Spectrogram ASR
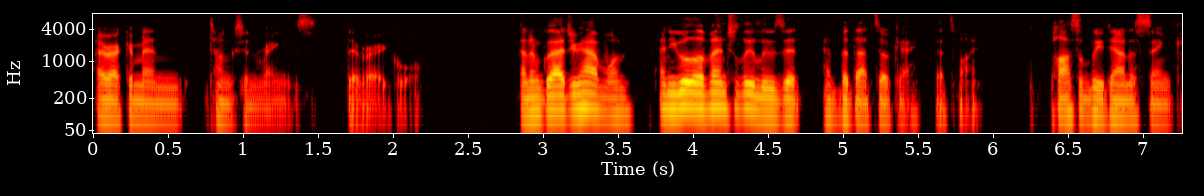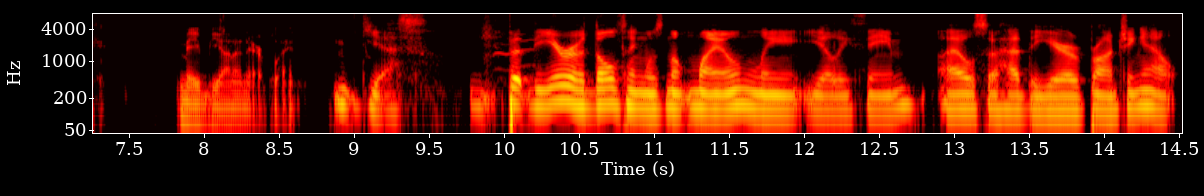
I recommend tungsten rings. They're very cool, and I'm glad you have one. And you will eventually lose it, but that's okay. That's fine. Possibly down a sink, maybe on an airplane. Yes. But the year of adulting was not my only yearly theme. I also had the year of branching out.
